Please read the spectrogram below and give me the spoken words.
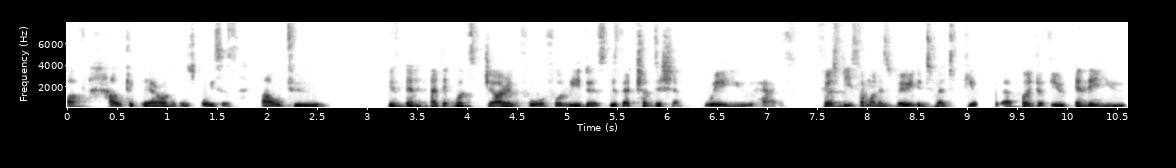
of how to play around with those voices, how to and I think what's jarring for, for readers is that transition where you have, firstly, someone is very intimate uh, point of view, and then you,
